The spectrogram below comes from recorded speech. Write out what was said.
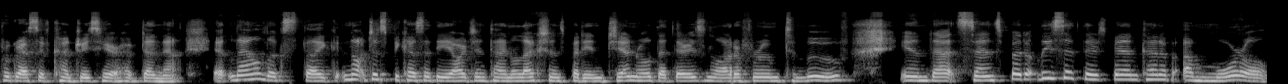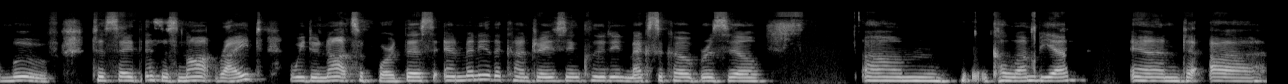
progressive countries here have done that. It now looks like, not just because of the Argentine elections, but in general, that there isn't a lot of room to move in that sense, but at least that there's been kind of a moral move to say this is not right. We do not support this. And many of the countries, including Mexico, Brazil, um, Colombia, and uh,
